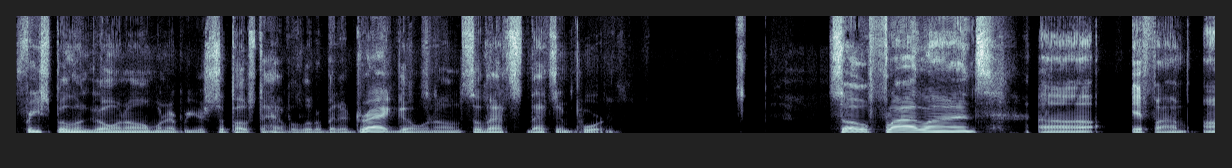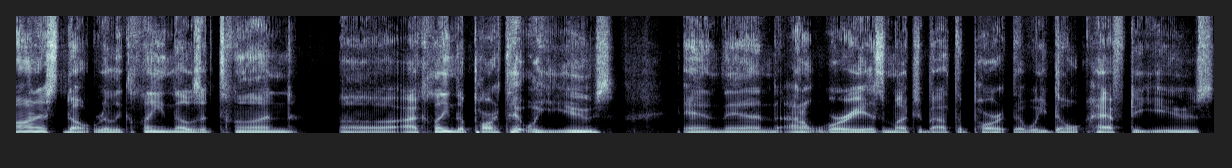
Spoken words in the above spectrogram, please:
free spooling going on whenever you're supposed to have a little bit of drag going on. So that's that's important. So fly lines, uh, if I'm honest, don't really clean those a ton. Uh, I clean the part that we use, and then I don't worry as much about the part that we don't have to use.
